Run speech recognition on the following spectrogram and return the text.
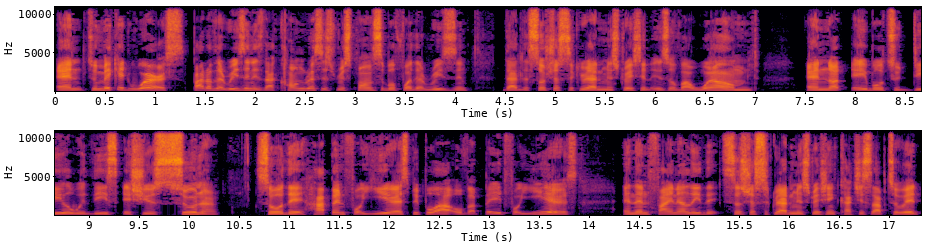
And to make it worse, part of the reason is that Congress is responsible for the reason that the Social Security Administration is overwhelmed and not able to deal with these issues sooner. So they happen for years. People are overpaid for years. And then finally, the Social Security Administration catches up to it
